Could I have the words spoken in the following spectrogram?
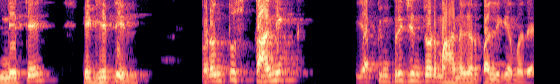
नेते हे घेतील. परंतु स्थानिक या पिंपरी चिंचवड महानगरपालिकेमध्ये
